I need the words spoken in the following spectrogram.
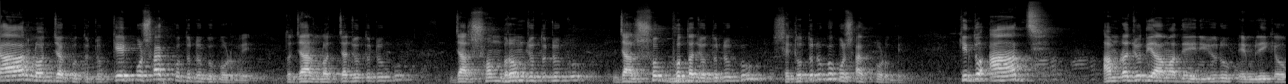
কার লজ্জা কতটুকু? কে পোশাক কতটুকু পড়বে তো যার লজ্জা যতটুকু, যার সম্ভ্রম যতটুকু, যার সভ্যতা যতটুকু, সে ততটুকু পোশাক পড়বে কিন্তু আজ আমরা যদি আমাদের ইউরোপ, আমেরিকা ও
